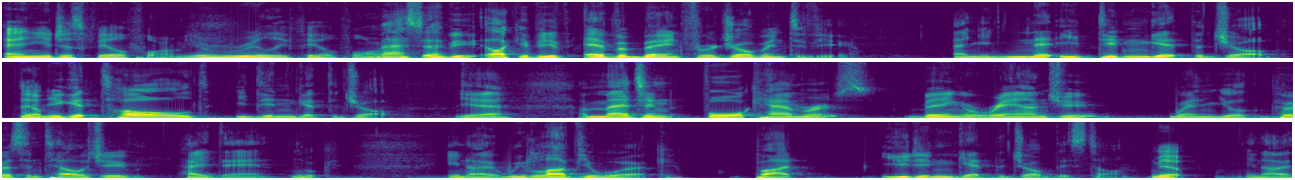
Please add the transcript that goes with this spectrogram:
and you just feel for him. You really feel for him. Massive. Have you like if you've ever been for a job interview and you ne- you didn't get the job Yep. and you get told you didn't get the job, yeah? Imagine four cameras being around you when your the person tells you, "Hey Dan, look, you know we love your work, but you didn't get the job this time. Yep. You know,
